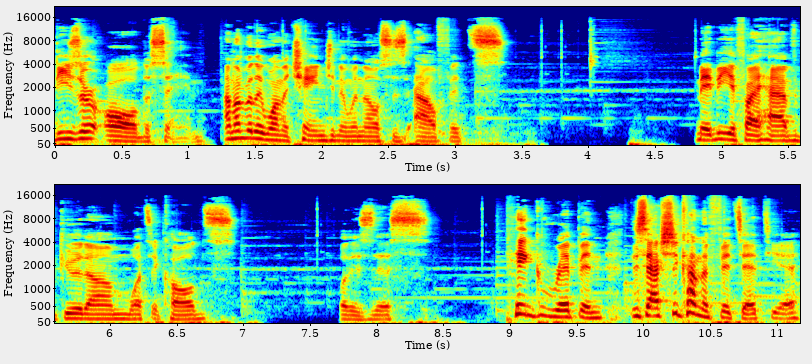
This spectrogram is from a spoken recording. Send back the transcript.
These are all the same. I don't really want to change anyone else's outfits. Maybe if I have good, um, what's it called? What is this? Pig ribbon. This actually kind of fits Etia.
